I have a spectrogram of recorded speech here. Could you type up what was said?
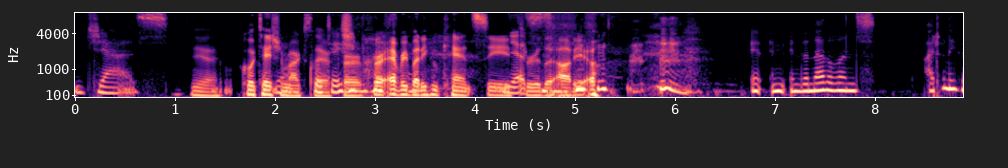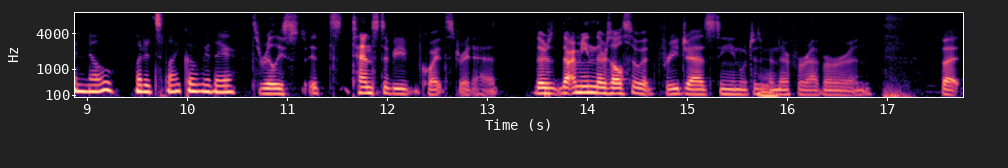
Mm. jazz. Yeah. Quotation Yeah, marks quotation there for, marks for there. everybody who can't see Yes. through the audio. In, in in the Netherlands, I don't even know what it's like over there. it's really it tends to be quite straight ahead. There's, I mean, there's also a free jazz scene which has Yeah. been there forever, and but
